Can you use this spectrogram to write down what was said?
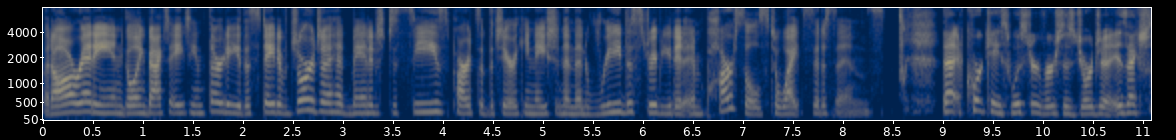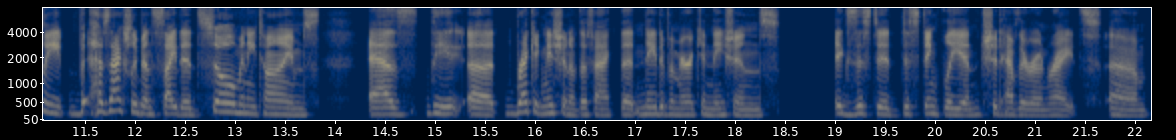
But already, in going back to 1830, the state of Georgia had managed to seize parts of the Cherokee Nation and then redistribute it in parcels to white citizens. That court case, Worcester versus Georgia, is actually has actually been cited so many times as the uh, recognition of the fact that Native American nations existed distinctly and should have their own rights. Um,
